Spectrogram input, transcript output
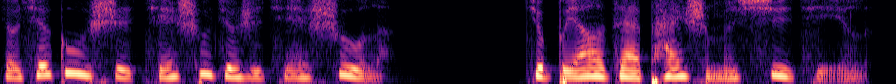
有些故事结束就是结束了，就不要再拍什么续集了。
